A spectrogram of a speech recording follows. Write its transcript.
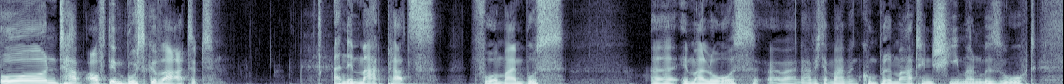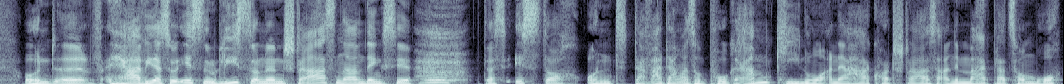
und habe auf den Bus gewartet. An dem Marktplatz fuhr mein Bus äh, immer los. Äh, da habe ich dann mal meinen Kumpel Martin Schiemann besucht. Und äh, ja, wie das so ist, du liest so einen Straßennamen, denkst dir, das ist doch, und da war damals so ein Programmkino an der Harkortstraße, an dem Marktplatz Hombruch.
